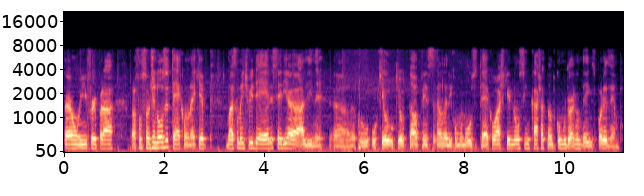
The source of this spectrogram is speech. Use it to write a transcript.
Darren Winfrey para a função de nose tackle, né? Que é, basicamente o IDL seria ali, né? Uh, o, o, que eu, o que eu tava pensando ali como nose tackle, eu acho que ele não se encaixa tanto como o Jordan Davis, por exemplo.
